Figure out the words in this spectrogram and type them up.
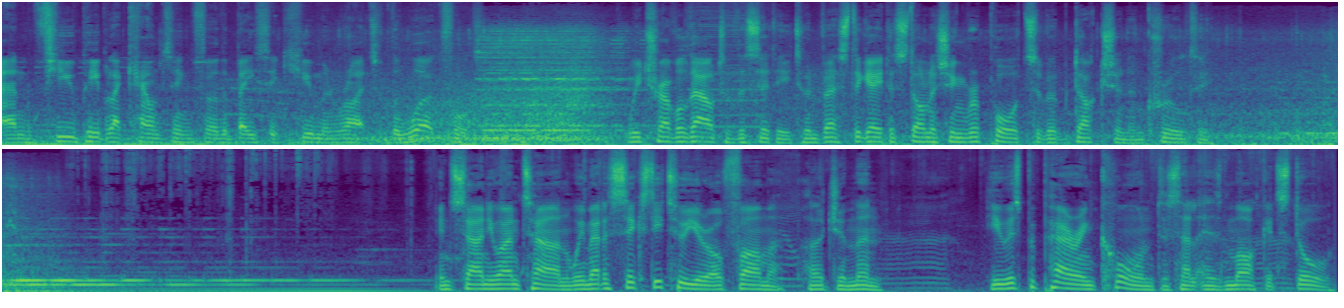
and few people accounting for the basic human rights of the workforce. We traveled out of the city to investigate astonishing reports of abduction and cruelty. In Sanyuan town, we met a 62 year old farmer, He Zhimen. He was preparing corn to sell at his market stall.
